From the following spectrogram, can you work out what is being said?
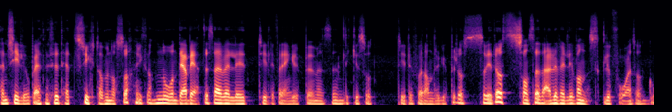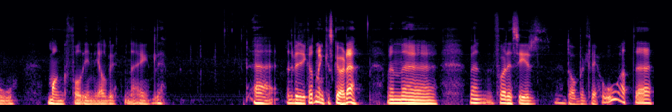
den skiller jo på etnisitetssykdommen også. Noen diabetes er veldig tydelig for én gruppe, mens den ikke så tydelig for andre grupper osv. Så videre. og sånn sett er det veldig vanskelig å få en sånn god mangfold inn i algoritmene, egentlig. Eh, men det betyr ikke at man ikke skal gjøre det. Men, eh, men for det sier WHO at eh,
